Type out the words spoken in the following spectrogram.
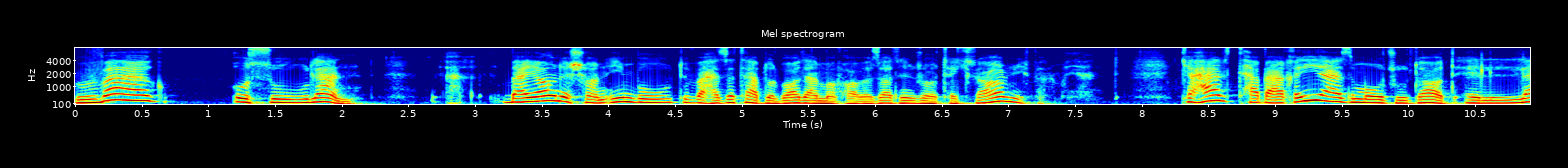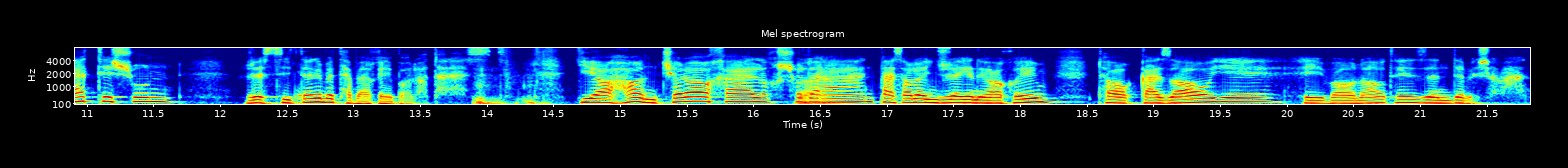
و اصولا بیانشان این بود و حضرت عبدالبها در مفاوضات این رو تکرار میفرمایند. که هر طبقه ای از موجودات علتشون رسیدن به طبقه بالاتر است. گیاهان چرا خلق شدند پس حالا اینجوری اگه نگاه کنیم تا غذای حیوانات زنده بشوند.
